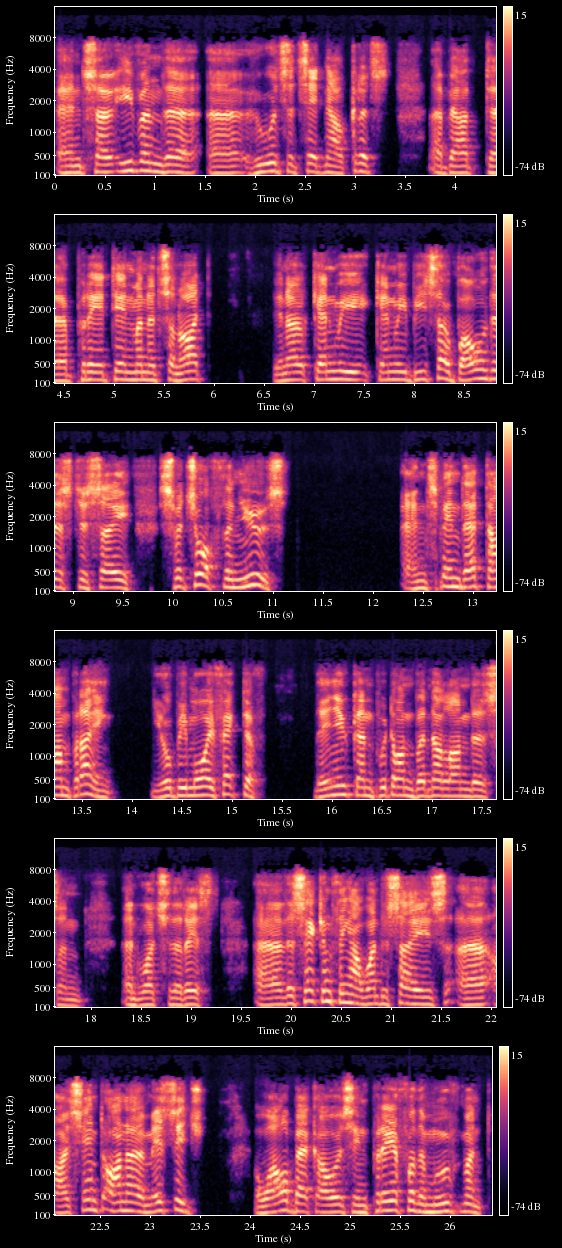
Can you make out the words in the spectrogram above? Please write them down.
And so even the uh, who was it said now, Chris, about uh, prayer ten minutes a night. You know, can we can we be so bold as to say switch off the news and spend that time praying? You'll be more effective. Then you can put on Binnelanders and and watch the rest. Uh, the second thing I want to say is uh, I sent Anna a message a while back. I was in prayer for the movement,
